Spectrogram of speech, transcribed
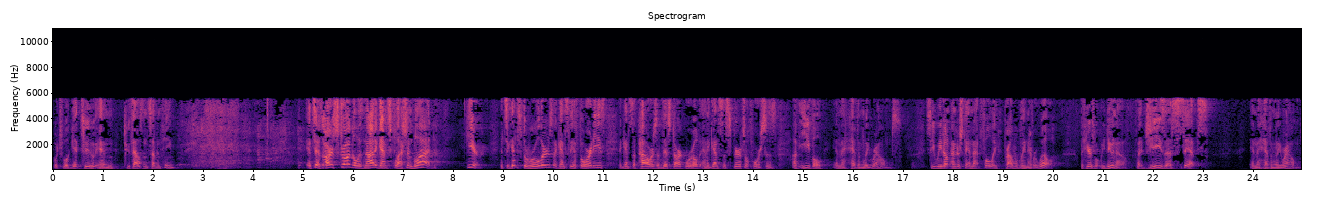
which we'll get to in 2017. It says, Our struggle is not against flesh and blood. Here. It's against the rulers, against the authorities, against the powers of this dark world, and against the spiritual forces of evil in the heavenly realms. See, we don't understand that fully, probably never will. But here's what we do know that Jesus sits in the heavenly realms.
